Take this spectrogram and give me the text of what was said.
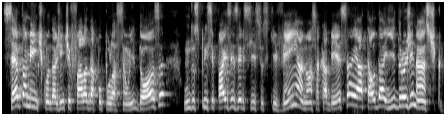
Certamente, quando a gente fala da população idosa, um dos principais exercícios que vem à nossa cabeça é a tal da hidroginástica.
